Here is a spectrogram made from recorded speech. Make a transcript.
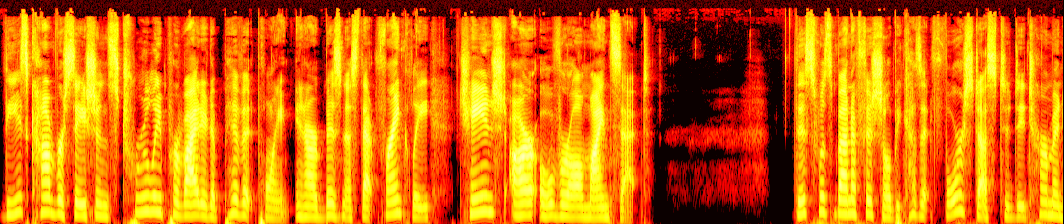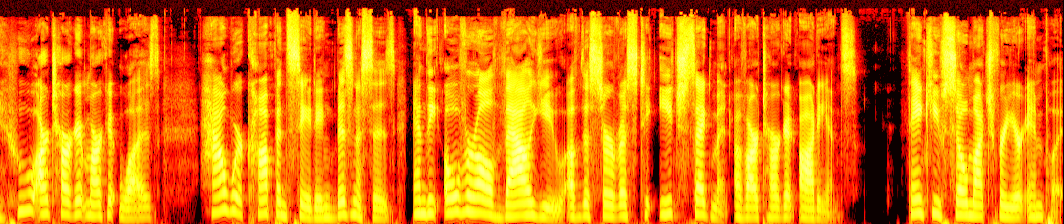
These conversations truly provided a pivot point in our business that, frankly, changed our overall mindset. This was beneficial because it forced us to determine who our target market was, how we're compensating businesses, and the overall value of the service to each segment of our target audience. Thank you so much for your input.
